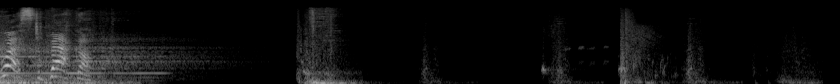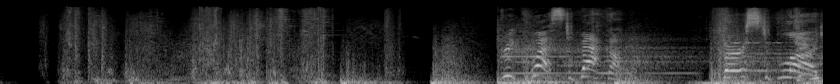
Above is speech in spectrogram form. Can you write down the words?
Request backup! Request backup! First blood!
